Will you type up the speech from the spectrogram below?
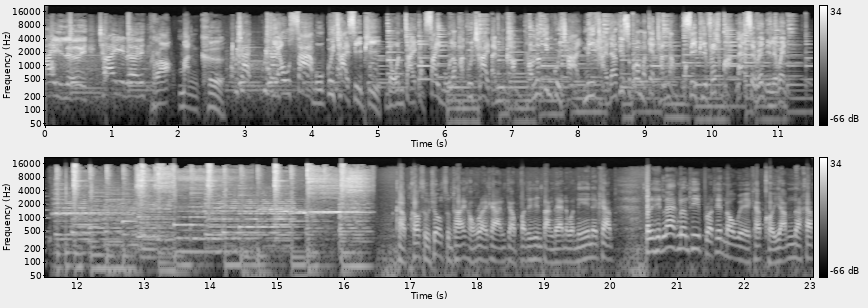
ช่เลย ใช่เลย เพราะมันคือผู้ชายผู้ชายเกี๊ยวซ่าหมูกุ้ยช่ายซีพีโดนใจกับไส้หมูและผักกุ้ยช่ายเต็มคำพร้อมน้ำจิ้มกุ้ยช่าย มีขายแล้วที่ซุปเปอร์มาร์เก็ตชั้นนำซีพีเฟรชมาร์ทและเซเว่นอีเลฟเว่น ครับเข้าสู่ช่วงสุดท้ายของรายการกับปฏิทินต่างแดนในวันนี้นะครับปฏิทินแรกเริ่มที่ประเทศนอร์เวย์ครับขอย้ำนะครับ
